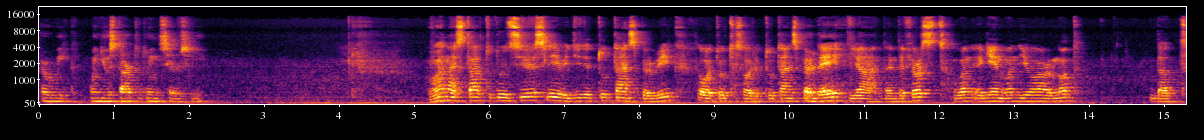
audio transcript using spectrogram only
per week when you start doing seriously? When I start to do it seriously, we did it two times per week, or two sorry, two times per day. Yeah. Then the first one again when you are not that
